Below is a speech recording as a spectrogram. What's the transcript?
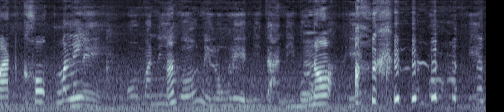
บัตรโคกมะลิ อ้มันนี่ฮะเบิ้งนี่โรงเรียนนี่ตานี่บ่เนาะพิษมันบ่เอาพิษ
